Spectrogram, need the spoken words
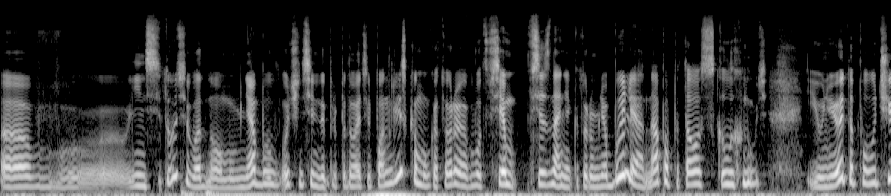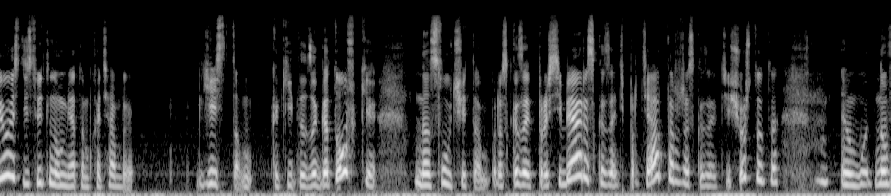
э, в институте в одном у меня был очень сильный преподаватель по английскому, которая вот все, все знания, которые у меня были, она попыталась сколыхнуть, и у нее это получилось, действительно, у меня там хотя бы есть там какие-то заготовки на случай там рассказать про себя, рассказать про театр, рассказать еще что-то. Вот. Но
